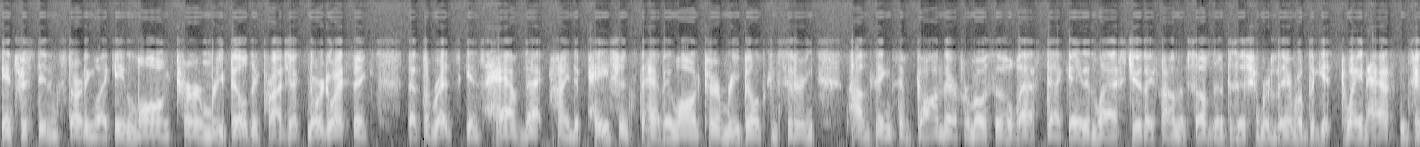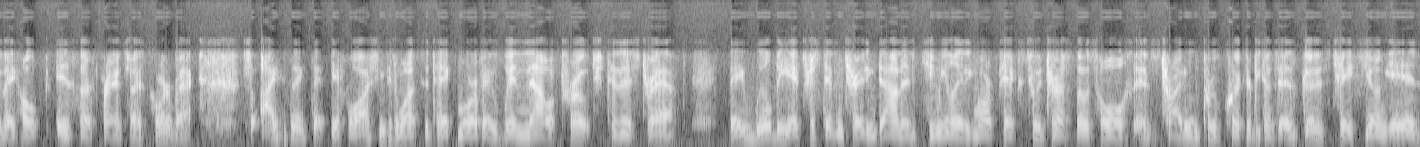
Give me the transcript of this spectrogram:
interested in starting like a long-term rebuilding project, nor do I think that the Redskins have that kind of patience to have a long-term rebuild considering how things have gone there for most of the last decade. And last year they found themselves in a position where they were able to get Dwayne Haskins, who they hope is their franchise quarterback. So I think that if Washington wants to take more of a win-now approach to this draft, they will be interested in trading down and accumulating more picks to address those holes and try to improve quicker. Because as good as Chase Young is,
